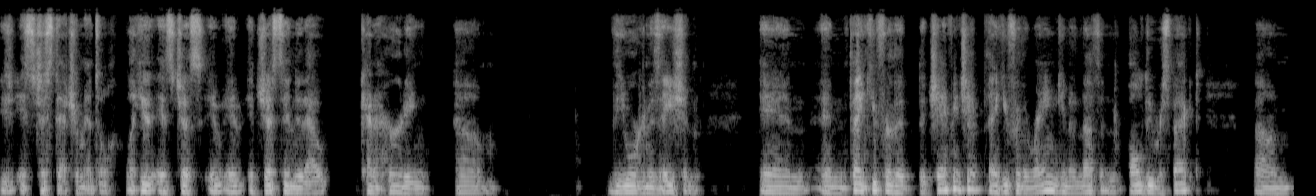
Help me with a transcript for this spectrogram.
it's just detrimental. Like it, it's just it, it just ended out kind of hurting um, the organization. And and thank you for the the championship. Thank you for the ring. You know, nothing. All due respect. Um,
